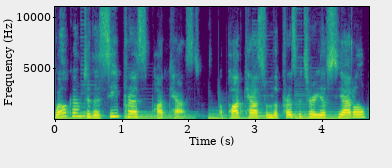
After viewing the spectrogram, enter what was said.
Welcome to the C Press Podcast, a podcast from the Presbytery of Seattle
